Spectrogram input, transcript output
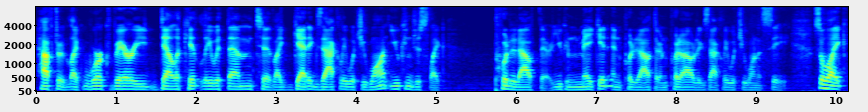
have to like work very delicately with them to like get exactly what you want. You can just like put it out there. You can make it and put it out there and put out exactly what you want to see. So like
